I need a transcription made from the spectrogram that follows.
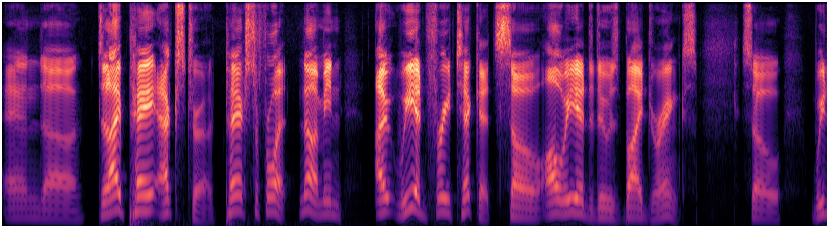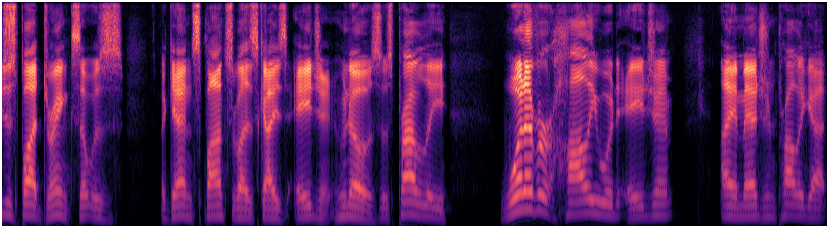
And uh, did I pay extra? Pay extra for what? No, I mean, I we had free tickets, so all we had to do was buy drinks. So we just bought drinks. That was again sponsored by this guy's agent. Who knows? It was probably whatever Hollywood agent. I imagine probably got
